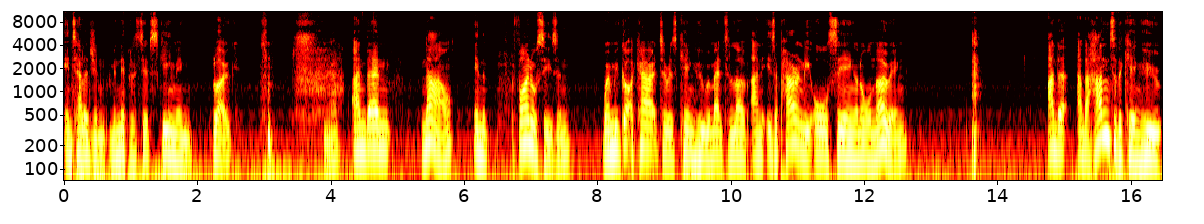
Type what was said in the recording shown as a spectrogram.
intelligent, manipulative, scheming bloke. Yep. And then now, in the final season, when we've got a character as king who we're meant to love and is apparently all seeing and all knowing, and a, and a hand to the king who,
